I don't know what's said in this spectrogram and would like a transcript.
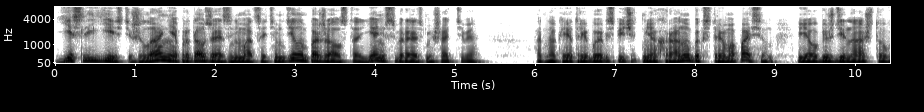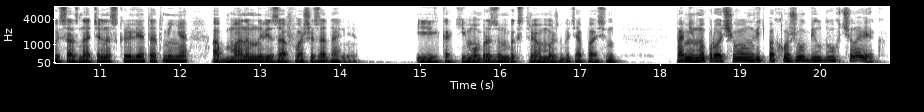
«Если есть желание, продолжай заниматься этим делом, пожалуйста, я не собираюсь мешать тебе. Однако я требую обеспечить мне охрану, Бэкстрём опасен, и я убеждена, что вы сознательно скрыли это от меня, обманом навязав ваше задание». «И каким образом Бэкстрём может быть опасен?» «Помимо прочего, он ведь, похоже, убил двух человек».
